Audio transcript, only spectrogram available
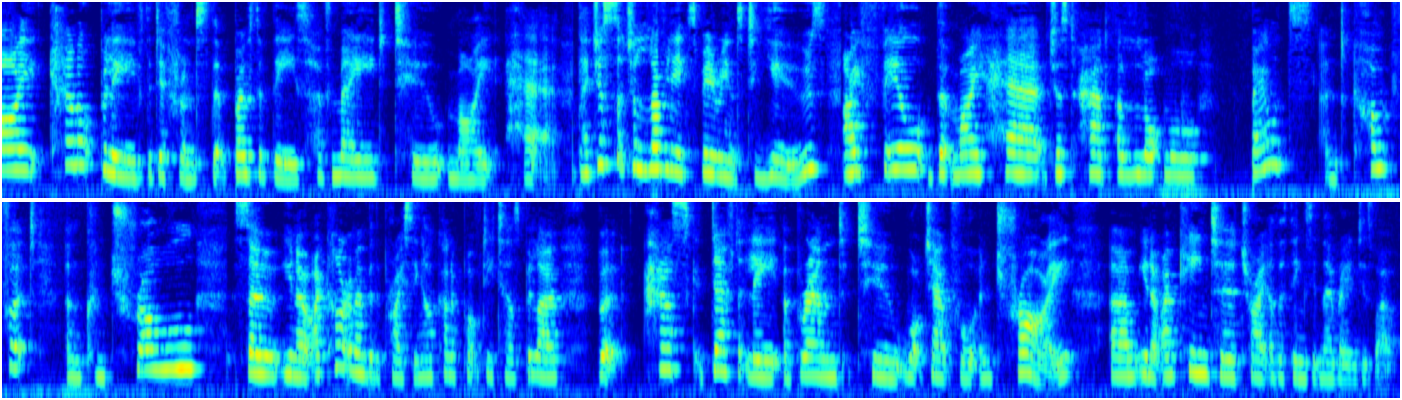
I cannot believe the difference that both of these have made to my hair. They're just such a lovely experience to use. I feel that my hair just had a lot more bounce and comfort and control. So, you know, I can't remember the pricing, I'll kind of pop details below, but Hask definitely a brand to watch out for and try. Um, you know, I'm keen to try other things in their range as well.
